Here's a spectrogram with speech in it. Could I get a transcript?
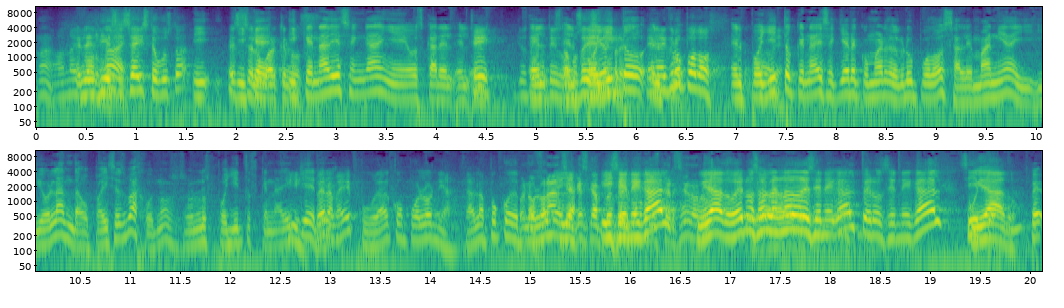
No, no hay ¿En el forma. 16 te gusta? Y, Ese y es el que, lugar que y nos... que nadie se engañe, Oscar. El, el, Sí, el- yo estoy el- contigo. el pollito. En el po- grupo dos, El todavía. pollito que nadie se quiere comer del grupo 2, Alemania y, y Holanda o Países Bajos, ¿no? Son los pollitos que nadie Sí, quiere. espérame, eh, cuidado con Polonia. Se habla poco de Bueno, Polonia. Francia, que es campeón y Senegal, es tercero, ¿no? cuidado, ¿eh? No se habla nada de Senegal. Pero Senegal, Sí, cuidado. pe-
